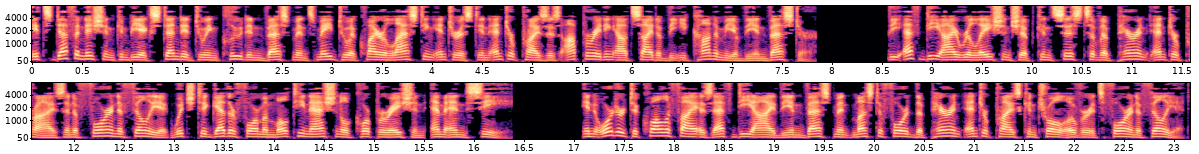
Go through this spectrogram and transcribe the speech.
Its definition can be extended to include investments made to acquire lasting interest in enterprises operating outside of the economy of the investor. The FDI relationship consists of a parent enterprise and a foreign affiliate which together form a multinational corporation. In order to qualify as FDI the investment must afford the parent enterprise control over its foreign affiliate.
